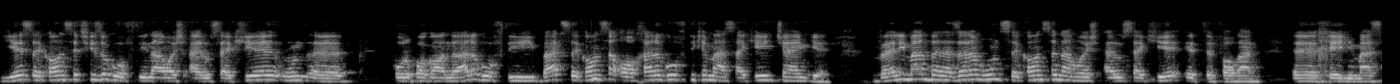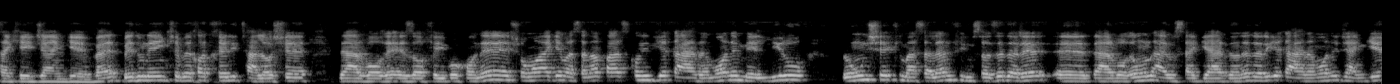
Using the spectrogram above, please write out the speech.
یه سکانس چیز گفتی نمایش عروسکی اون پروپاگاندا رو گفتی. بعد سکانس آخر رو گفتی که مسحکه جنگه. ولی من به نظرم اون سکانس نمایش عروسکی اتفاقا خیلی مسحکه جنگه. و بدون اینکه بخواد خیلی تلاش در واقع اضافه ای بکنه شما اگه مثلا فرض کنید یه قهرمان ملی رو به اون شکل مثلا فیلمسازه داره در واقع اون عروسک گردانه داره یه قهرمان جنگی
